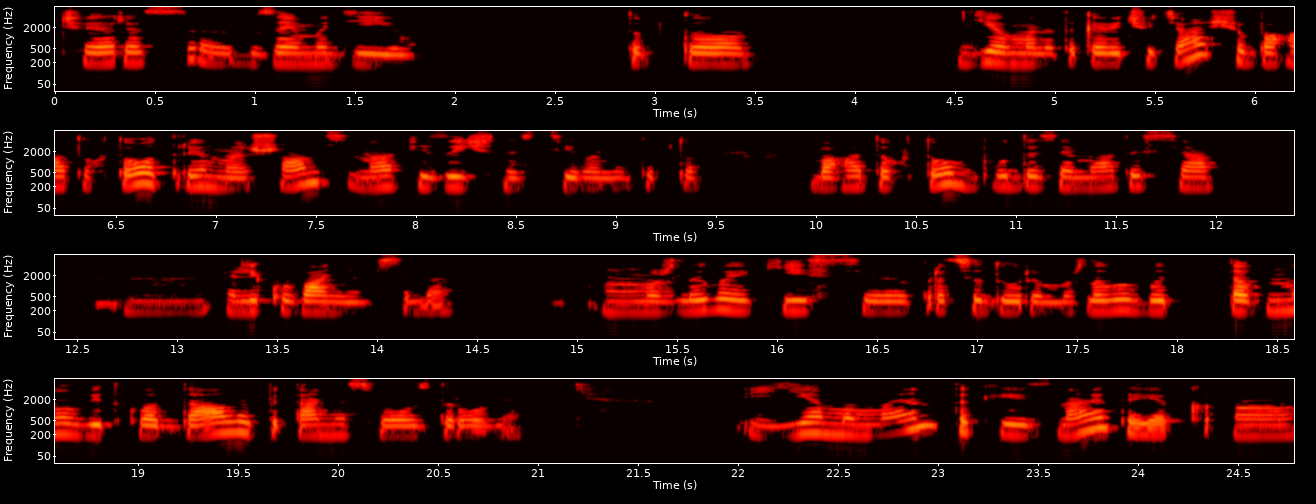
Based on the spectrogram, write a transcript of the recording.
через е, взаємодію. Тобто є в мене таке відчуття, що багато хто отримає шанс на фізичне зцілення. Тобто багато хто буде займатися лікуванням себе. Можливо, якісь е, процедури, можливо, ви давно відкладали питання свого здоров'я. Є момент такий, знаєте, як а,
